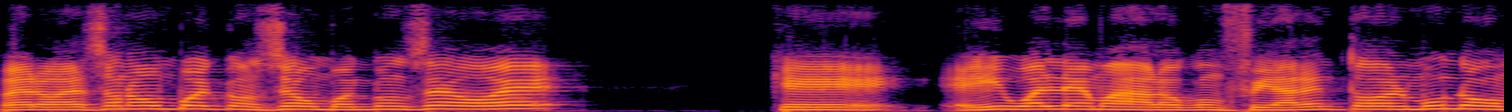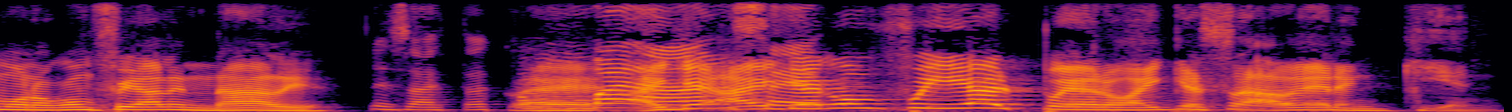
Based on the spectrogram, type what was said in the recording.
Pero eso no es un buen consejo. Un buen consejo es que es igual de malo confiar en todo el mundo como no confiar en nadie. Exacto, es como Eh, un hay, balance. que, hay que confiar, pero hay que saber en quién.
